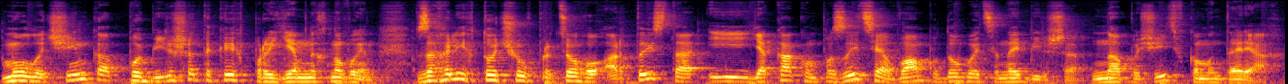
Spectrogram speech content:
Молодчинка, побільше таких приємних новин. Взагалі, хто чув про цього артиста і яка композиція вам подобається найбільше? Напишіть в коментарях.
